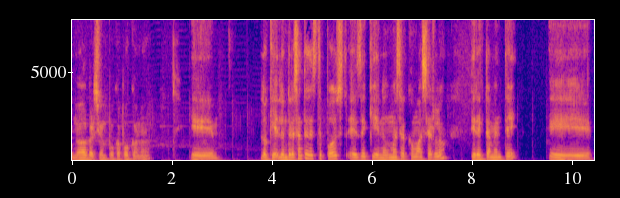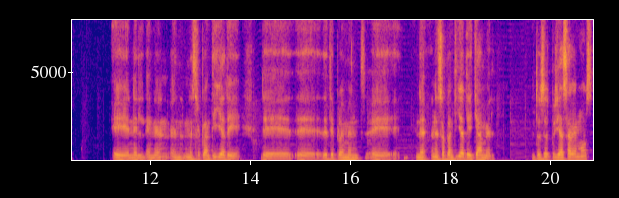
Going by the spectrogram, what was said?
nueva versión poco a poco, ¿no? Eh, lo, que, lo interesante de este post es de que nos muestra cómo hacerlo directamente eh, en, nuestra plantilla de, deployment, eh, en nuestra plantilla de YAML. Entonces, pues ya sabemos,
